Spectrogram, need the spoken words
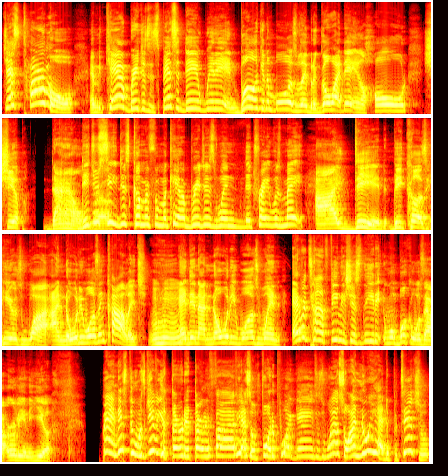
just turmoil. And Mikal Bridges and Spencer Dinwiddie, and Bullock and the boys was able to go out there and hold ship down. Did you bruh. see this coming from Mikal Bridges when the trade was made? I did because here's why. I know what he was in college, mm-hmm. and then I know what he was when every time Phoenix just needed when Booker was out early in the year. Man, this dude was giving you 30, 35. He had some 40 point games as well. So I knew he had the potential.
